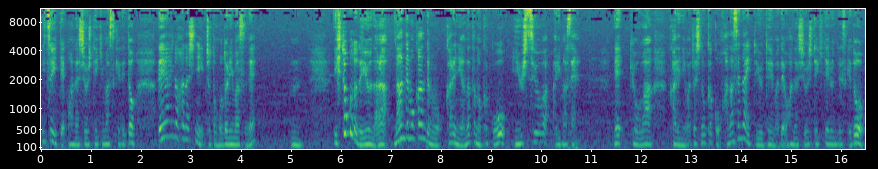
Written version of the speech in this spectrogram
についてお話をしていきますけれど恋愛の話にちょっと戻りますね。うん、一言で言うなら何でもかんでも彼にあなたの過去を言う必要はありません。で今日は彼に私の過去を話せないというテーマでお話をしてきてるんですけど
